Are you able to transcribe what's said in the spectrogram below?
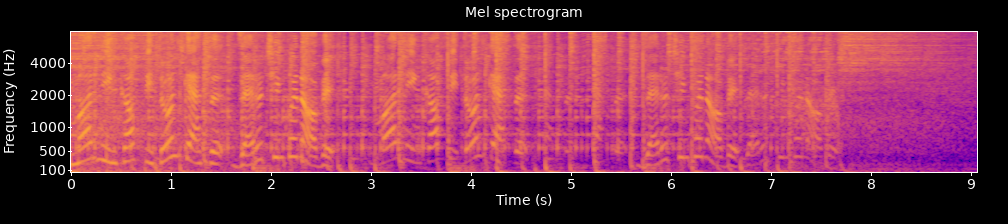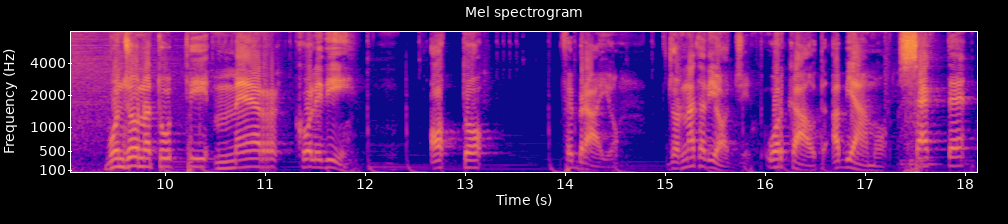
Morning Coffee Talkcast 059 Morning Coffee Talkcast 059 059 Buongiorno a tutti, mercoledì 8 febbraio, giornata di oggi, workout, abbiamo 7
